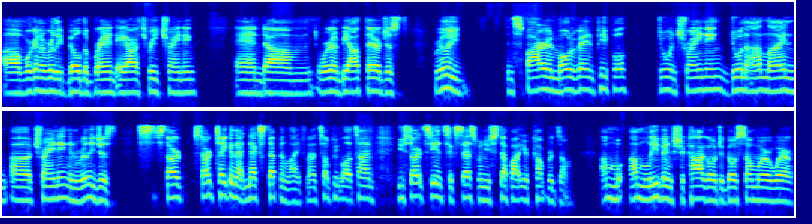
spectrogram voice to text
Um, we're gonna really build the brand AR3 training, and um, we're gonna be out there just really inspiring, motivating people, doing training, doing the online uh, training, and really just start start taking that next step in life. And I tell people all the time, you start seeing success when you step out your comfort zone. I'm I'm leaving Chicago to go somewhere where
